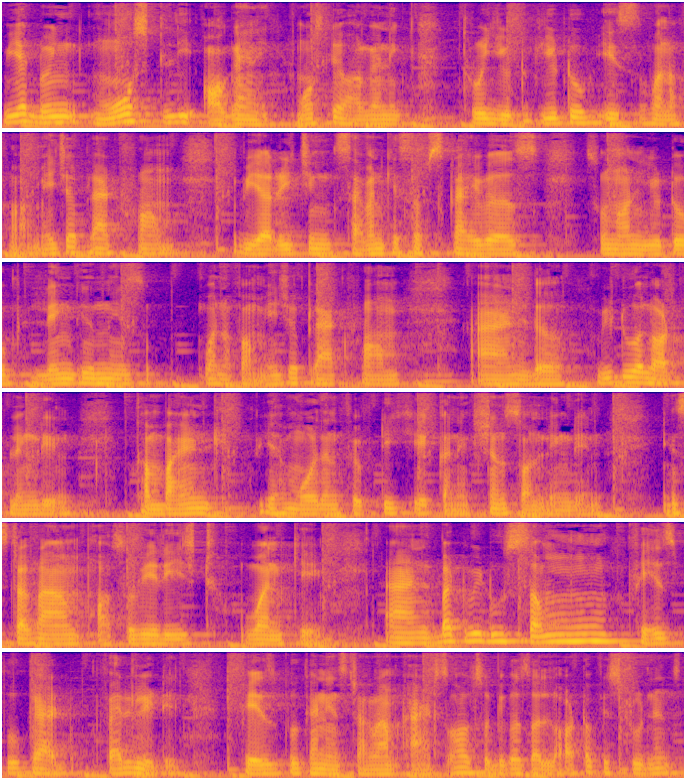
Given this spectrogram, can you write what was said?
we are doing mostly organic mostly organic through youtube. Youtube is one of our major platform. We are reaching 7k subscribers. Soon on youtube linkedin is one of our major platform. And uh, we do a lot of linkedin. Combined we have more than 50k connections on linkedin. Instagram also we reached 1k and but we do some facebook ad very little. Facebook and instagram ads also because a lot of students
